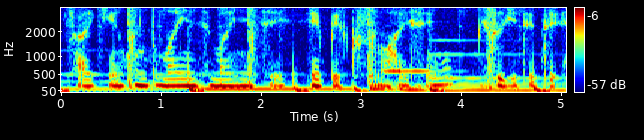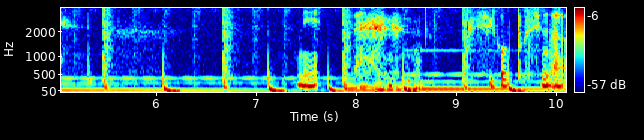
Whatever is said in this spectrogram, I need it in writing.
最近ほんと毎日毎日 APEX の配信を見すぎててね。仕事しな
